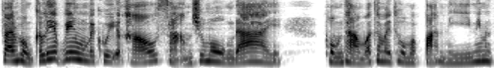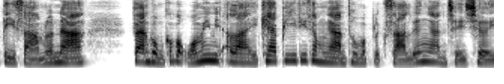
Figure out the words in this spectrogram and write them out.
แฟนผมก็รีบวิ่งลงไปคุยกับเขาสามชั่วโมงได้ ผมถามว่าทำไมโทรมาป่านนี้นี่มันตีสามแล้วนะ แฟนผมก็บอกว่าไม่มีอะไรแค่พี่ที่ทำงานโทรมาปรึกษาเรื่องงานเฉย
